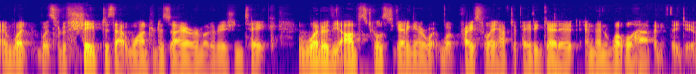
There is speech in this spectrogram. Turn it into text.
and what what sort of shape does that want or desire or motivation take? What are the obstacles to getting it or what, what price will they have to pay to get it? And then what will happen if they do?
